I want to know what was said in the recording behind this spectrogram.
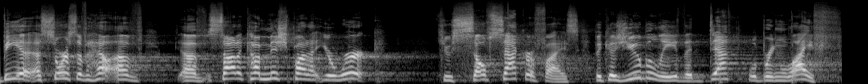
be a, source of, of, of Mishpat at your work? Through self sacrifice, because you believe that death will bring life.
